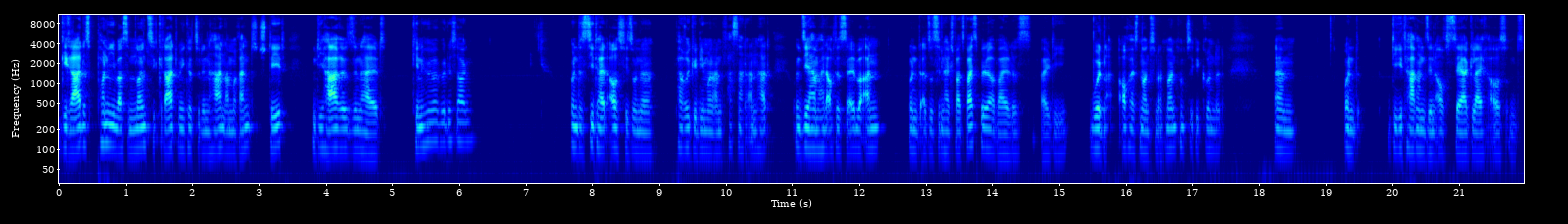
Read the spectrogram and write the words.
gerades Pony, was im 90-Grad-Winkel zu den Haaren am Rand steht. Und die Haare sind halt Kinnhöhe, würde ich sagen. Und es sieht halt aus wie so eine Perücke, die man an Fastnacht anhat. Und sie haben halt auch dasselbe an. Und also es sind halt Schwarz-Weiß-Bilder, weil weil die wurden auch erst 1959 gegründet. Ähm, und die Gitarren sehen auch sehr gleich aus. Und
